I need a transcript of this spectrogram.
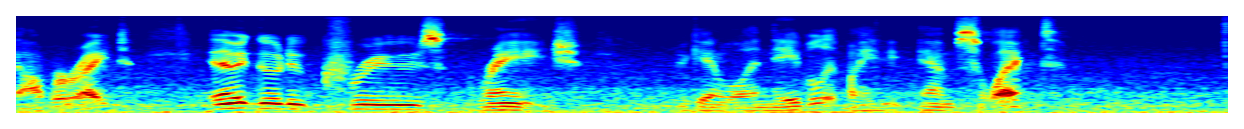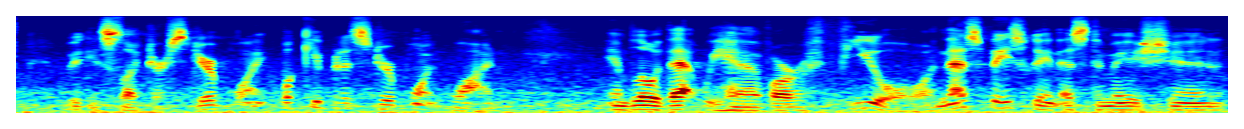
or right, and then we go to cruise range. Again, we'll enable it by hitting M select. We can select our steer point. We'll keep it at steer point 1. And below that we have our fuel. And that's basically an estimation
